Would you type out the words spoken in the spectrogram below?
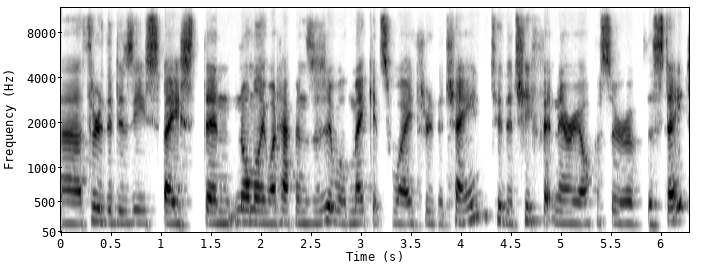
uh, through the disease space, then normally what happens is it will make its way through the chain to the chief veterinary officer of the state.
